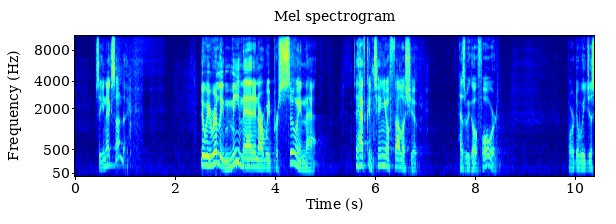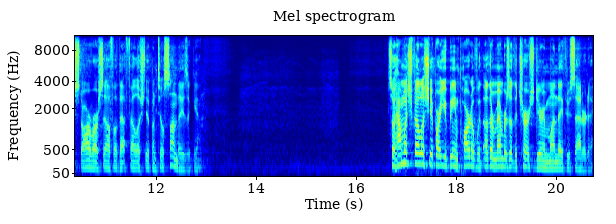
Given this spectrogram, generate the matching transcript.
see you next Sunday. Do we really mean that and are we pursuing that? to have continual fellowship as we go forward? Or do we just starve ourselves of that fellowship until Sundays again? So, how much fellowship are you being part of with other members of the church during Monday through Saturday?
